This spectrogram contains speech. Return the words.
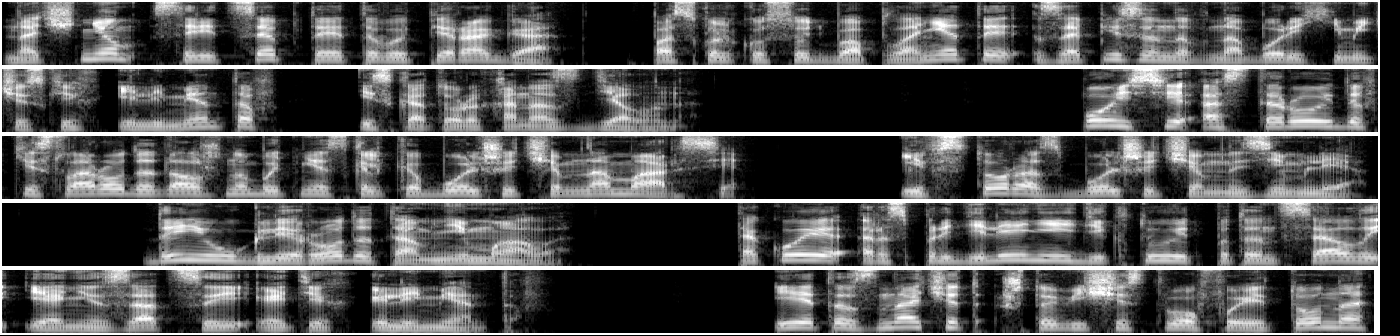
Начнем с рецепта этого пирога, поскольку судьба планеты записана в наборе химических элементов, из которых она сделана. В поясе астероидов кислорода должно быть несколько больше, чем на Марсе, и в сто раз больше, чем на Земле. Да и углерода там немало. Такое распределение диктует потенциалы ионизации этих элементов. И это значит, что вещество фаэтона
